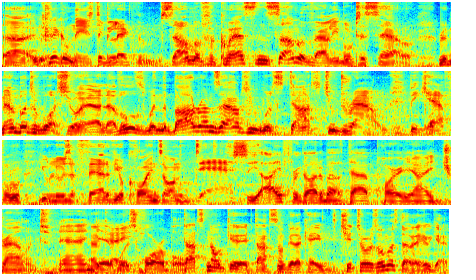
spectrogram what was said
Uh, click on these to collect them. Some are for quests and some are valuable to sell. Remember to watch your air levels. When the bar runs out, you will start to drown. Be careful, you lose a third of your coins on death. See, I forgot about that part and I drowned, and it was horrible. That's not good. That's not good. Okay, the tutorial's almost over. Here we go.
